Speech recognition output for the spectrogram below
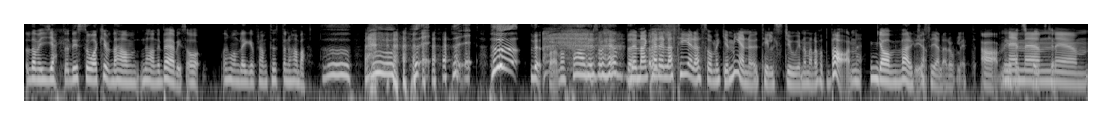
De är jätte, det är så kul när han, när han är bebis och hon lägger fram tutten och han bara Du vet bara, vad fan är det som händer? Men man kan relatera så mycket mer nu till Stewie när man har fått barn. Ja, Det är verkligen. så jävla roligt. Ja, nej men, ehm,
